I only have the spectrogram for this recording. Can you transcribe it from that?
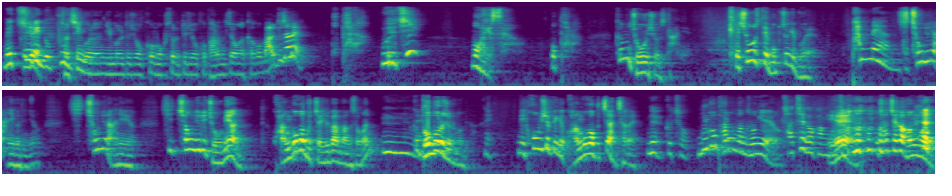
매출이 높은. 저 친구는 인물도 좋고 목소리도 좋고 발음도 정확하고 말도 잘해. 못 팔아. 왜지? 모르겠어요. 못 팔아. 그러면 좋은 쇼호스트 아니에요. 그러니까 쇼호스트의 목적이 뭐예요? 판매하는 거. 시청률이 아니거든요. 시청률 아니에요. 시청률이 좋으면 광고가 붙죠. 일반 방송은. 음, 그럼 네. 돈 벌어주는 겁니다. 네. 근데 홈쇼핑에 광고가 붙지 않잖아요. 네, 그렇죠. 물건 파는 방송이에요. 자체가 광고죠. 예, 그 자체가 광고예요.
